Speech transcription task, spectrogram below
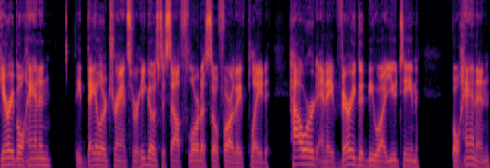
Gerry Bohanon, the Baylor transfer, he goes to South Florida. So far, they've played Howard and a very good BYU team. Bohanon,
